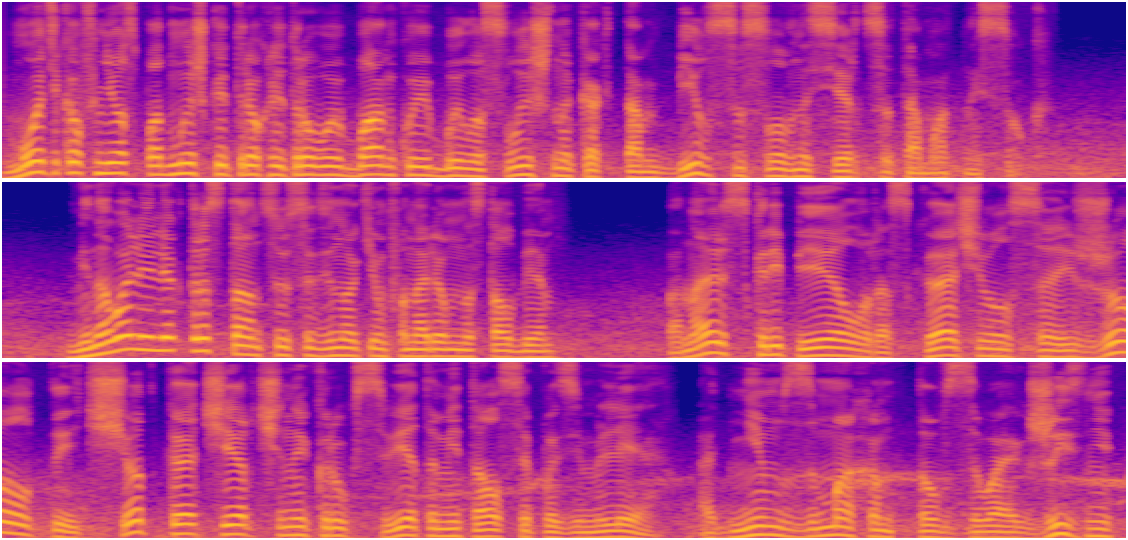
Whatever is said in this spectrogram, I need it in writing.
Мотиков нес под мышкой трехлитровую банку, и было слышно, как там бился, словно сердце, томатный сок. Миновали электростанцию с одиноким фонарем на столбе. Фонарь скрипел, раскачивался, и желтый, четко очерченный круг света метался по земле, одним взмахом то взывая к жизни —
